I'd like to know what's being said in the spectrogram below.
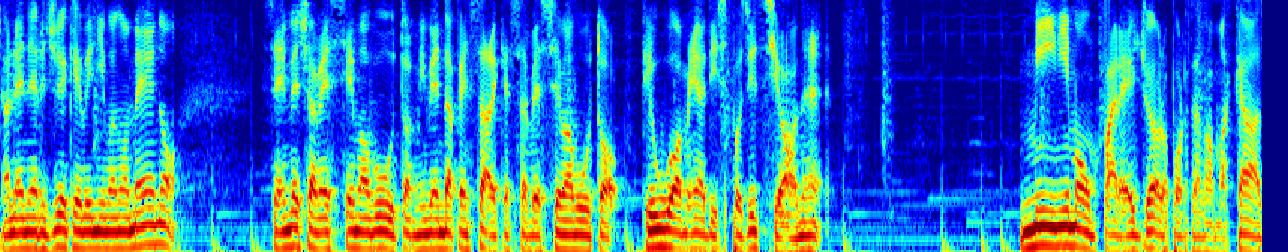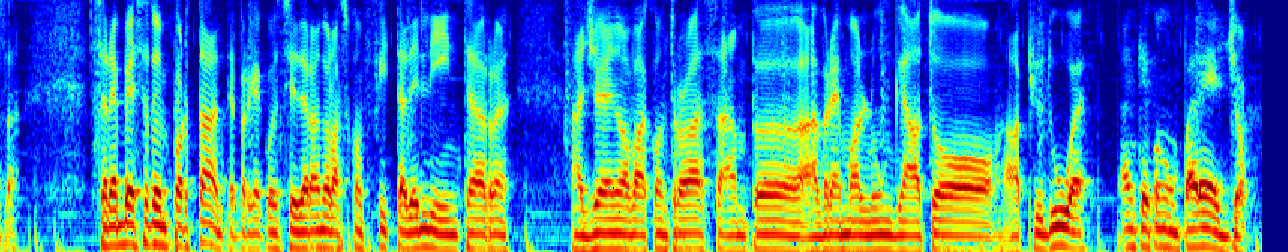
alle energie che venivano meno se invece avessimo avuto, mi viene da pensare che se avessimo avuto più uomini a disposizione, minimo un pareggio lo portavamo a casa. Sarebbe stato importante perché considerando la sconfitta dell'Inter a Genova contro la Samp avremmo allungato a più 2 anche con un pareggio.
